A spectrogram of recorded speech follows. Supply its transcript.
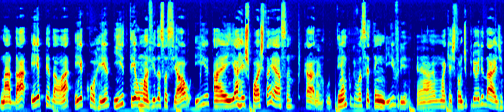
nadar e pedalar e correr e ter uma vida social? E aí a resposta é essa. Cara, o tempo que você tem livre é uma questão de prioridade.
